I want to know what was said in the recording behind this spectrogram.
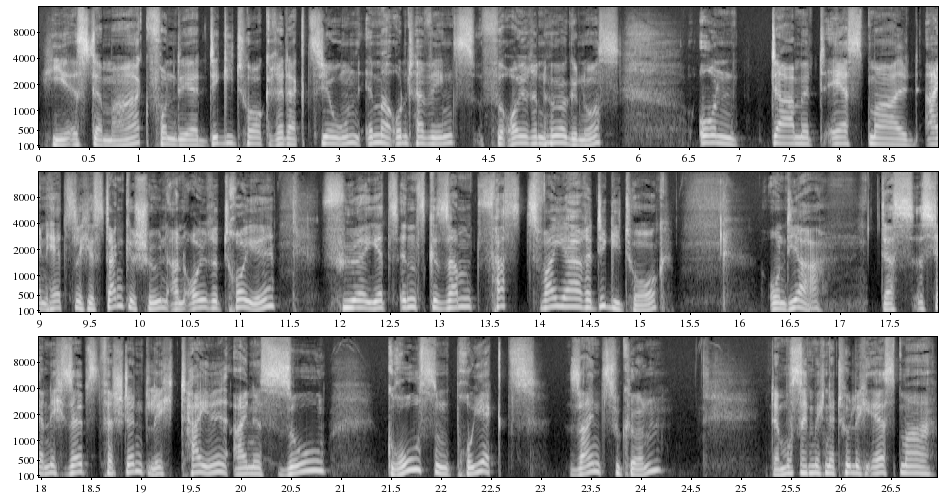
Hier ist der Marc von der Digitalk Redaktion, immer unterwegs für euren Hörgenuss. Und damit erstmal ein herzliches Dankeschön an eure Treue für jetzt insgesamt fast zwei Jahre Digitalk. Und ja, das ist ja nicht selbstverständlich, Teil eines so großen Projekts sein zu können. Da muss ich mich natürlich erstmal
